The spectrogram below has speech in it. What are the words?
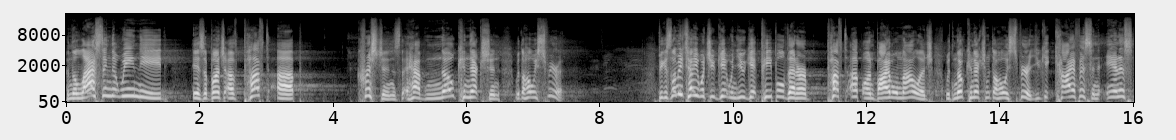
And the last thing that we need is a bunch of puffed up Christians that have no connection with the Holy Spirit. Because let me tell you what you get when you get people that are puffed up on Bible knowledge with no connection with the Holy Spirit. You get Caiaphas and Annas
